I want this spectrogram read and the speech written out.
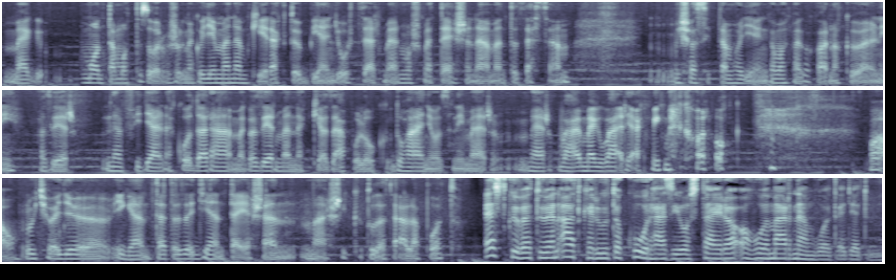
meg mondtam ott az orvosoknak, hogy én már nem kérek több ilyen gyógyszert, mert most már teljesen elment az eszem, és azt hittem, hogy engem ott meg akarnak ölni, azért nem figyelnek oda rá, meg azért mennek ki az ápolók dohányozni, mert, mert vár, megvárják, míg meghalok. Wow. Úgyhogy igen, tehát ez egy ilyen teljesen másik tudatállapot. Ezt követően átkerült a kórházi osztályra, ahol már nem volt egyedül.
